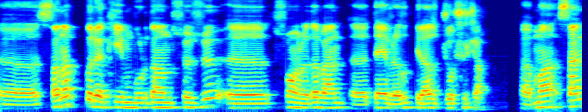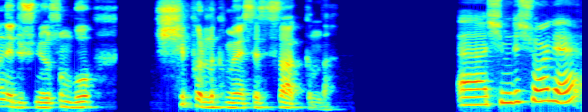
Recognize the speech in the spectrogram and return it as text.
Ee, sana bırakayım buradan sözü. Ee, sonra da ben e, devralıp biraz coşacağım. Ama sen ne düşünüyorsun bu shipperlık müessesesi hakkında? Şimdi şöyle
